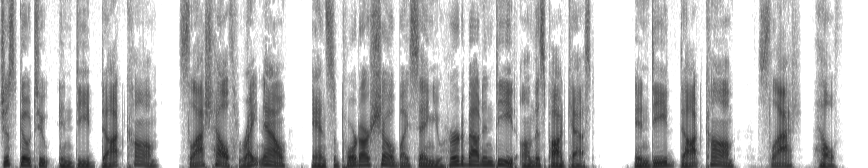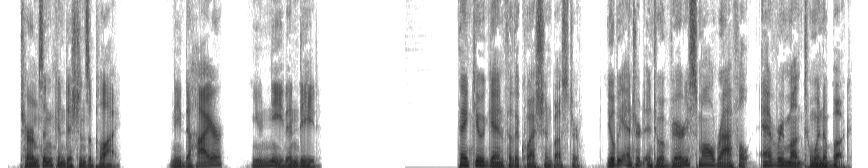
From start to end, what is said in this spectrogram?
Just go to indeed.com slash health right now and support our show by saying you heard about Indeed on this podcast. Indeed.com slash health. Terms and conditions apply. Need to hire? You need Indeed. Thank you again for the question, Buster. You'll be entered into a very small raffle every month to win a book.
